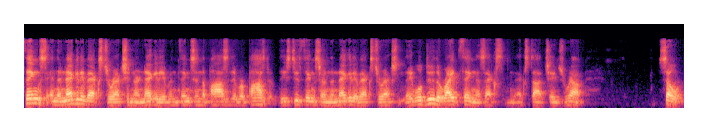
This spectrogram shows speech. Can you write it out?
Things in the negative x direction are negative and things in the positive are positive. These two things are in the negative x direction. They will do the right thing as x, and x dot change around. So,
